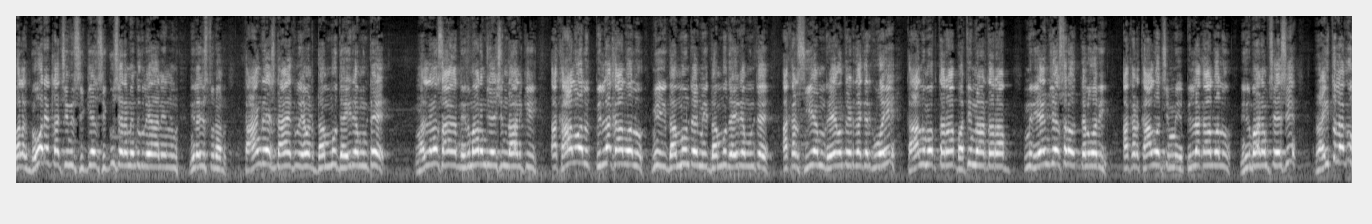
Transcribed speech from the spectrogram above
వాళ్ళకి నోరు ఎట్లా వచ్చింది? సిగ్గే సిగ్గు శరం ఎందుకు లేదని నేను నిలదీస్తున్నాను. కాంగ్రెస్ నాయకులు ఏమైనా దమ్ము ధైర్యం ఉంటే మల్లన సాగర్ నిర్మాణం చేసిన దానికి ఆ కాలువలు పిల్ల కాలువలు మీ దమ్ము ఉంటే మీ దమ్ము ధైర్యం ఉంటే అక్కడ సీఎం రేవంత్ రెడ్డి దగ్గరికి పోయి కాళ్ళు మొక్తారా బతిమలాడతారా మీరు ఏం చేస్తారో తెలియదు. అక్కడ కాలువచ్చి మీ పిల్ల కాలువలు నిర్మాణం చేసి రైతులకు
